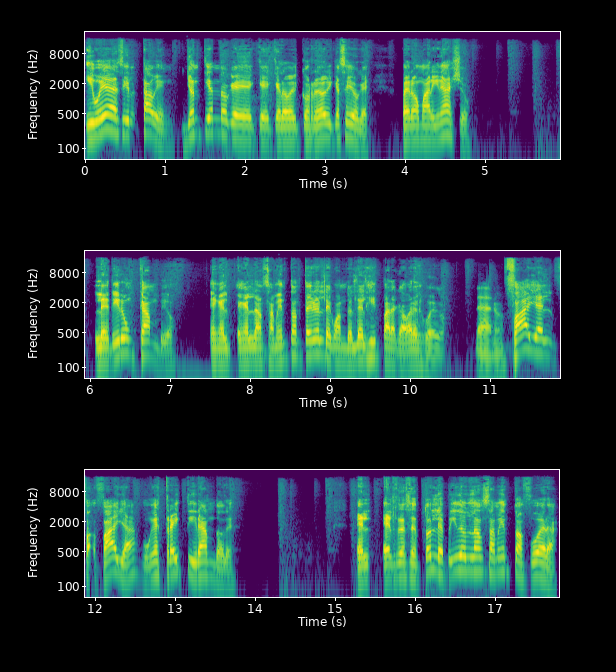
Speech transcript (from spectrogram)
Y voy a decir, está bien, yo entiendo que, lo del corredor y qué sé yo qué, pero Marinacho le tira un cambio en el, en el lanzamiento anterior de cuando él del hit para acabar el juego. Falla, el, falla un straight tirándole. El, el receptor le pide un lanzamiento afuera.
